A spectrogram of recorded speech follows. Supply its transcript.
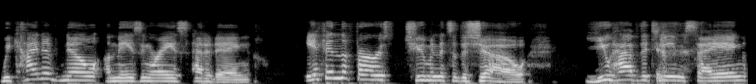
we kind of know Amazing Race editing. If in the first two minutes of the show, you have the team saying,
